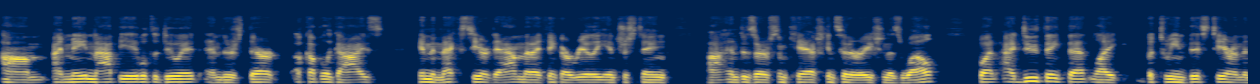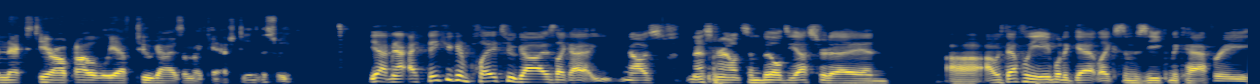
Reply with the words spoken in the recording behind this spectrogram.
Um, I may not be able to do it. And there's, there are a couple of guys in the next tier down that I think are really interesting uh, and deserve some cash consideration as well. But I do think that like between this tier and the next tier, I'll probably have two guys on my cash team this week. Yeah, I mean, I think you can play two guys. Like I, you know, I was messing around with some builds yesterday, and uh, I was definitely able to get like some Zeke McCaffrey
